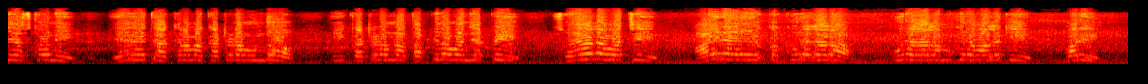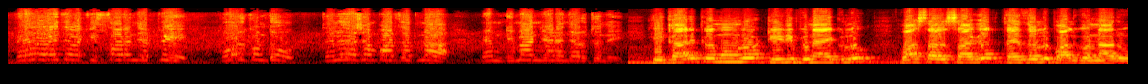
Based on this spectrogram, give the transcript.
చేసుకొని ఏదైతే అక్రమ కట్టడం ఉందో ఈ కట్టడం నా తప్పిదమని చెప్పి స్వయాన వచ్చి ఆయన యొక్క కూరగాయల కూరగాయలు అమ్ముకునే వాళ్ళకి మరి పేద రైతులకు ఇస్తారని చెప్పి కోరుకుంటూ తెలుగుదేశం పార్టీ తరఫున మేము డిమాండ్ చేయడం జరుగుతుంది. ఈ కార్యక్రమంలో టీడీపీ నాయకులు వాసాల సాగర్ తదితరులు పాల్గొన్నారు.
